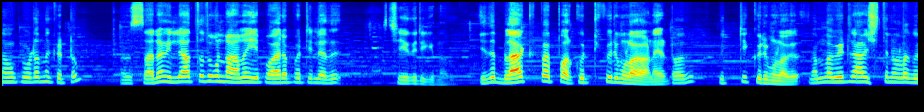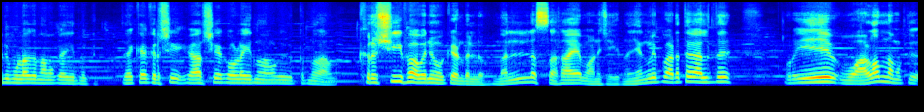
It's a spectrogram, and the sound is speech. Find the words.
നമുക്ക് ഇവിടെ നിന്ന് കിട്ടും. അത് സ്ഥലമില്ലാത്തത് കൊണ്ടാണ് ഈ പാരപ്പറ്റിൽ അത് ചെയ്തിരിക്കുന്നത്. ഇത് ബ്ലാക്ക് പെപ്പർ കുറ്റിക്കുരുമുളകാണ് കേട്ടോ അത് കുറ്റിക്കുരുമുളക് നമ്മുടെ വീട്ടിനാവശ്യത്തിനുള്ള കുരുമുളക് നമുക്ക് നിന്ന് കിട്ടും. ഇതൊക്കെ കൃഷി കാർഷിക കോളേജിൽ നിന്ന് നമുക്ക് കിട്ടുന്നതാണ്. കൃഷി ഭവനും ഒക്കെ ഉണ്ടല്ലോ. നല്ല സഹായമാണ് ചെയ്യുന്നത്. ഞങ്ങളിപ്പോൾ അടുത്ത കാലത്ത് കുറേ വളം നമുക്ക്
